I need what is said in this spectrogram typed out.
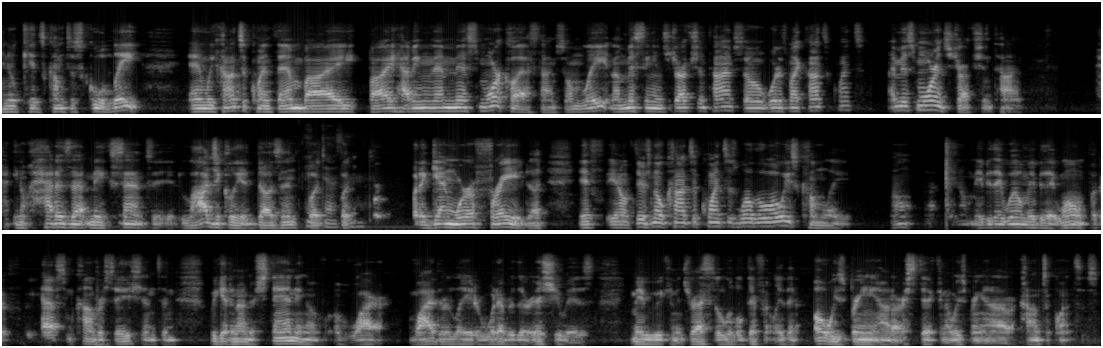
you know, kids come to school late and we consequent them by by having them miss more class time. So I'm late and I'm missing instruction time. So what is my consequence? I miss more instruction time. You know, how does that make sense? It, logically, it doesn't. But it doesn't. but but again, we're afraid. Uh, if you know, if there's no consequences, well, they'll always come late. Well, you know, maybe they will, maybe they won't. But if we have some conversations and we get an understanding of, of why why they're late or whatever their issue is, maybe we can address it a little differently than always bringing out our stick and always bringing out our consequences.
